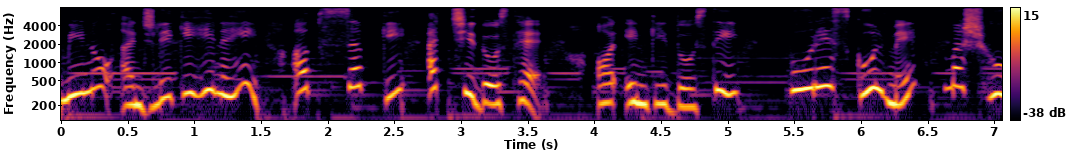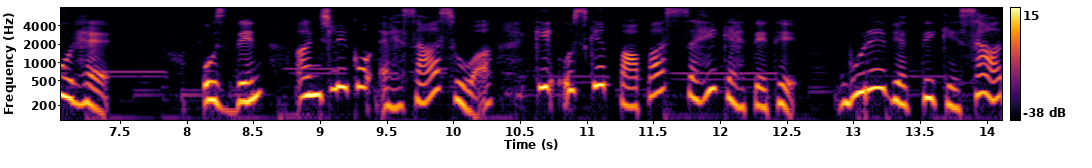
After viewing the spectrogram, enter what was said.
मीनू अंजलि की ही नहीं अब सबकी अच्छी दोस्त है और इनकी दोस्ती पूरे स्कूल में मशहूर है। उस दिन अंजलि को एहसास हुआ कि उसके पापा सही कहते थे। बुरे व्यक्ति के साथ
